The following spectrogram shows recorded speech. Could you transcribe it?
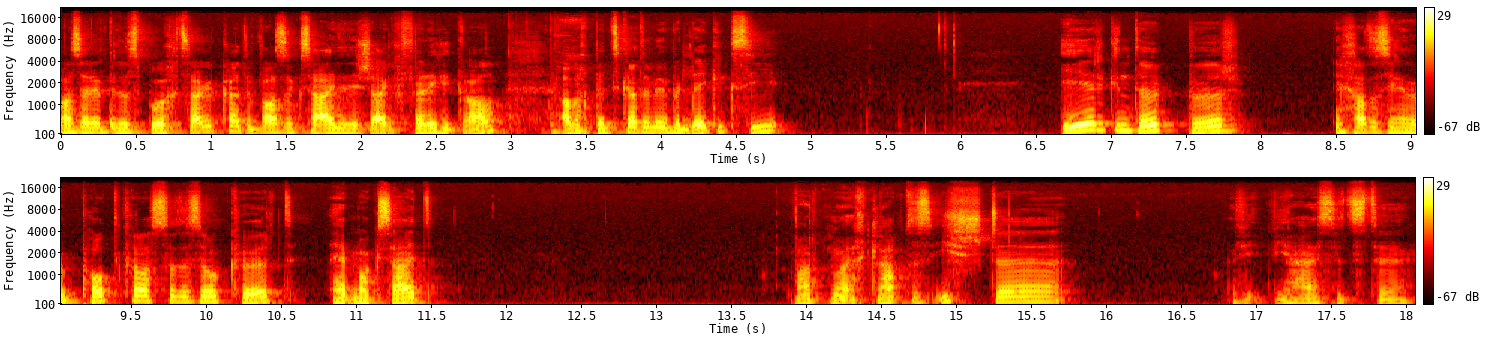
Was er über das Buch zu sagen hat. Was er gesagt hat, ist eigentlich völlig egal. Aber ich bin jetzt gerade am überlegen gewesen, irgendjemand, ich habe das in einem Podcast oder so gehört, hat mal gesagt, warte mal, ich glaube, das ist der, wie, wie heißt jetzt der?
